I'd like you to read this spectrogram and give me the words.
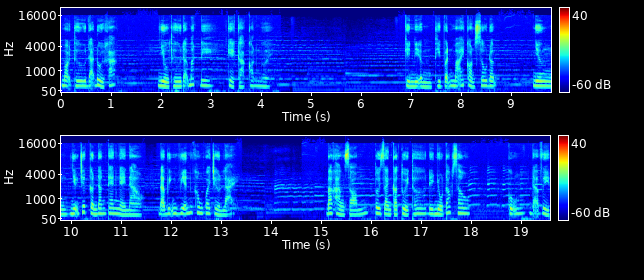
mọi thứ đã đổi khác. Nhiều thứ đã mất đi, kể cả con người. Kỷ niệm thì vẫn mãi còn sâu đậm. Nhưng những chiếc cần đăng ten ngày nào đã vĩnh viễn không quay trở lại. Bác hàng xóm, tôi dành cả tuổi thơ để nhổ tóc sâu, cũng đã về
